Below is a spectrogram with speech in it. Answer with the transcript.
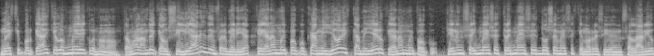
No es que porque hay que los médicos, no, no. Estamos hablando de que auxiliares de enfermería que ganan muy poco, camillores, camilleros que ganan muy poco, tienen seis meses, tres meses, doce meses que no reciben salario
